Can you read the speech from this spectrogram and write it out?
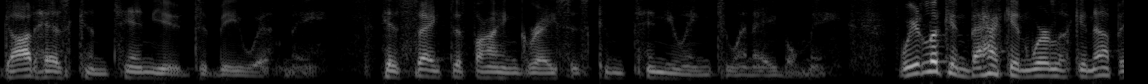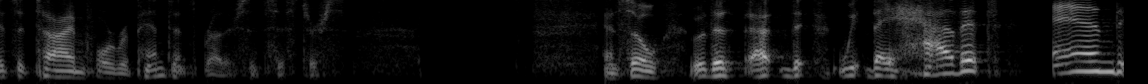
God has continued to be with me. His sanctifying grace is continuing to enable me. If we're looking back and we're looking up, it's a time for repentance, brothers and sisters. And so the, uh, the, we, they have it and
